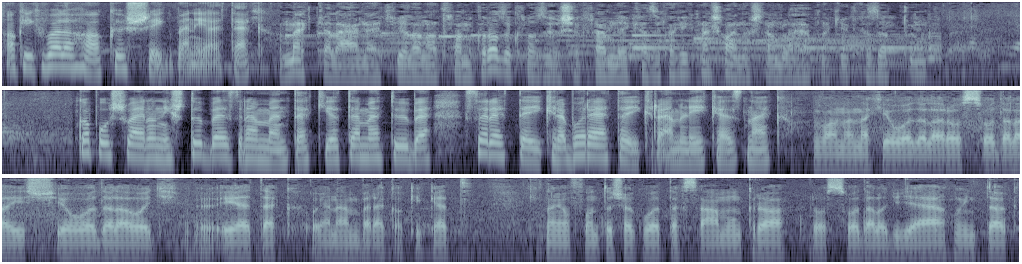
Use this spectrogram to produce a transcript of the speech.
akik valaha a községben éltek. Meg kell állni egy pillanatra, amikor azokra az ősökre emlékezik, akik már sajnos nem lehetnek itt közöttünk. Kaposváron is több ezren mentek ki a temetőbe, szeretteikre, barátaikra emlékeznek. Van ennek jó oldala, rossz oldala is. Jó oldala, hogy éltek olyan emberek, akiket akik nagyon fontosak voltak számunkra, rossz oldal, hogy ugye elhunytak.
